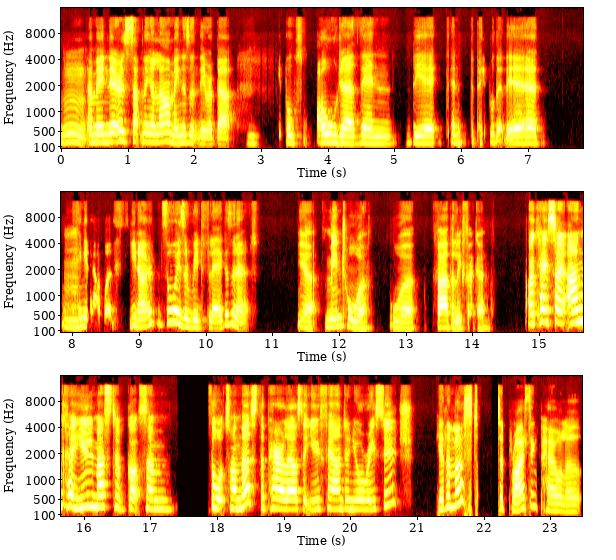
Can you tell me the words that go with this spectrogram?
Mm, I mean, there is something alarming, isn't there, about mm. people older than their the people that they're mm. hanging out with. You know, it's always a red flag, isn't it? Yeah, mentor or fatherly figure. Okay, so Anke, you must have got some thoughts on this, the parallels that you found in your research. Yeah, the most surprising parallel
